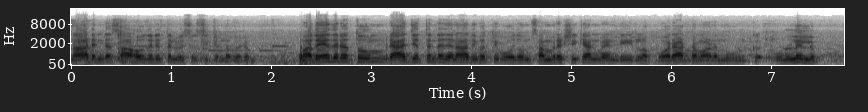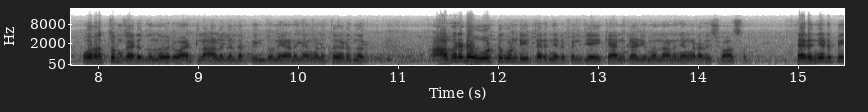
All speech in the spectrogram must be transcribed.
നാടിന്റെ സാഹോദര്യത്തിൽ വിശ്വസിക്കുന്നവരും മതേതരത്വവും രാജ്യത്തിന്റെ ജനാധിപത്യ ബോധവും സംരക്ഷിക്കാൻ വേണ്ടിയുള്ള പോരാട്ടമാണെന്ന് ഉൾക്ക് ഉള്ളിലും പുറത്തും കരുതുന്നവരുമായിട്ടുള്ള ആളുകളുടെ പിന്തുണയാണ് ഞങ്ങൾ തേടുന്നത്. അവരുടെ വോട്ട് കൊണ്ട് ഈ തെരഞ്ഞെടുപ്പിൽ ജയിക്കാൻ കഴിയുമെന്നാണ് ഞങ്ങളുടെ വിശ്വാസം. തെരഞ്ഞെടുപ്പിൽ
